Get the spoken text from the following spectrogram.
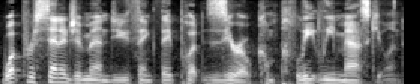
what percentage of men do you think they put zero completely masculine?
